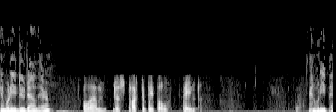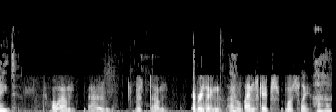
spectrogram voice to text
And what do you do down there? Oh, um, just talk to people, paint. And what do you paint? Oh, um, uh, just um, everything, uh, Yeah. landscapes mostly. Uh huh.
